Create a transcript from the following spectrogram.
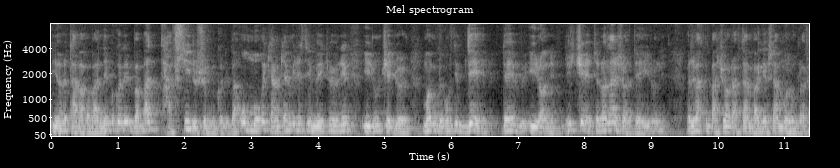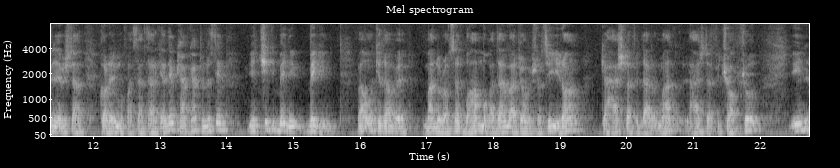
اینا رو طبقه بندی می‌کنیم و بعد تفسیرشون می‌کنیم و اون موقع کم کم می‌رسیم به اینکه ببینیم ایران چه ما می‌گفتیم ده ده ایرانی. هیچ اطلاع نشد ده ایرانی. ولی وقتی بچه ها رفتن برگشتن مونوگرافی نوشتن کارهای مفصل تر کردیم کم کم تونستیم یه چیزی بگیم. و اون کتاب من و با هم مقدم و جامعه شناسی ایران که هشت دفعه در اومد هشت دفعه چاپ شد. این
